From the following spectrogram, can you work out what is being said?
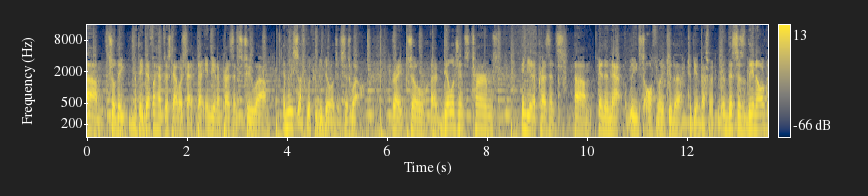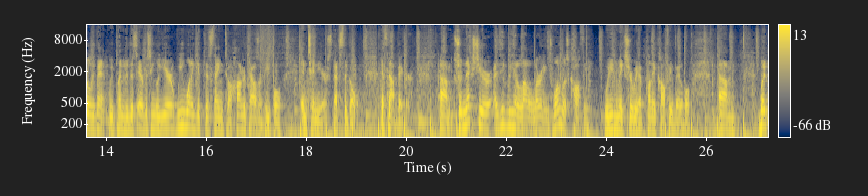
Um, so they, but they definitely have to establish that, that Indiana presence to, um, and then we still have to go through due diligence as well right? So uh, diligence, terms, Indiana presence, um, and then that leads to ultimately to the to the investment. This is the inaugural event. We plan to do this every single year. We want to get this thing to 100,000 people in 10 years. That's the goal, if not bigger. Um, so next year, I think we had a lot of learnings. One was coffee. We need to make sure we have plenty of coffee available. Um, but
